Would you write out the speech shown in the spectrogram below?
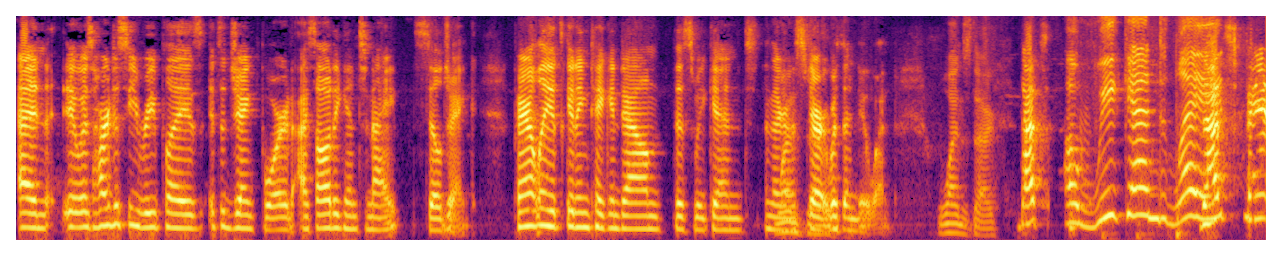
and it was hard to see replays. It's a jank board. I saw it again tonight. Still jank. Apparently, it's getting taken down this weekend, and they're going to start with a new one. Wednesday. That's a weekend late. That's fan-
